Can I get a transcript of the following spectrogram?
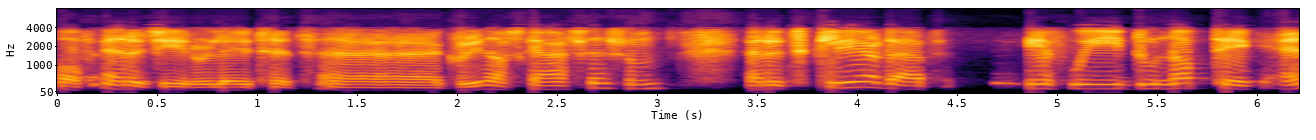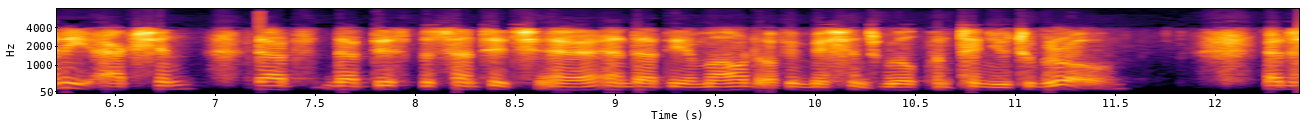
of energy-related uh, greenhouse gases, and it's clear that if we do not take any action, that that this percentage uh, and that the amount of emissions will continue to grow. At the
